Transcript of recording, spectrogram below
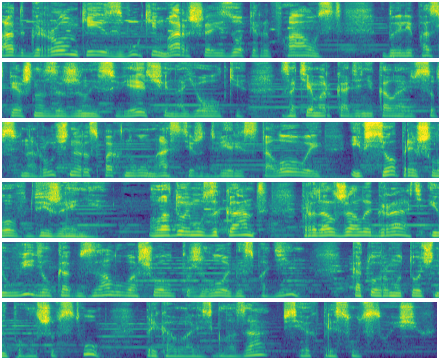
Под громкие звуки марша из оперы «Фауст» были поспешно зажжены свечи на елке. Затем Аркадий Николаевич собственноручно распахнул настежь двери столовой, и все пришло в движение. Молодой музыкант продолжал играть и увидел, как в залу вошел пожилой господин, которому точно по волшебству приковались глаза всех присутствующих.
